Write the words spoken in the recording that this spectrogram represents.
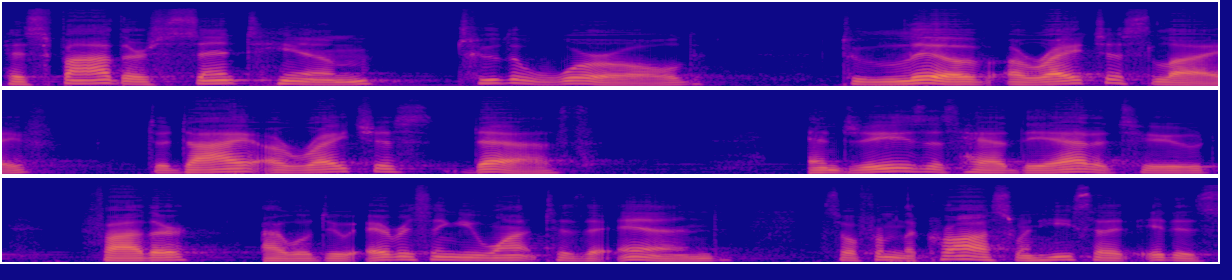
His father sent him to the world to live a righteous life, to die a righteous death. And Jesus had the attitude, Father, I will do everything you want to the end. So from the cross, when he said, it is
